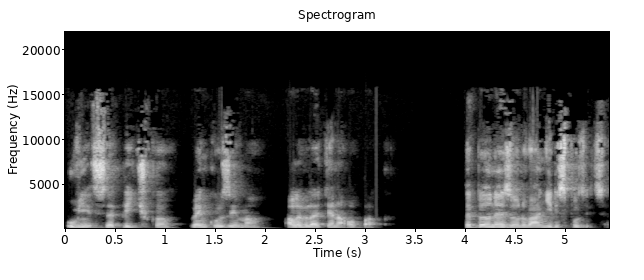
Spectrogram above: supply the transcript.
Uvnitř teplíčko, venku zima, ale v létě naopak. Tepelné zónování dispozice.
